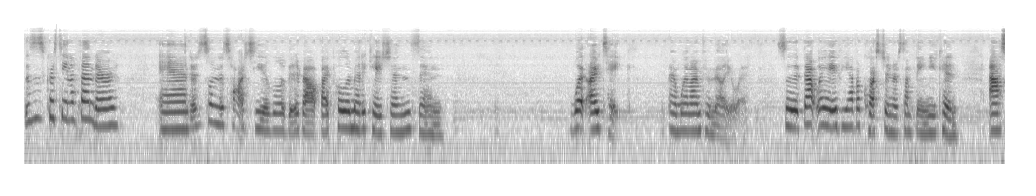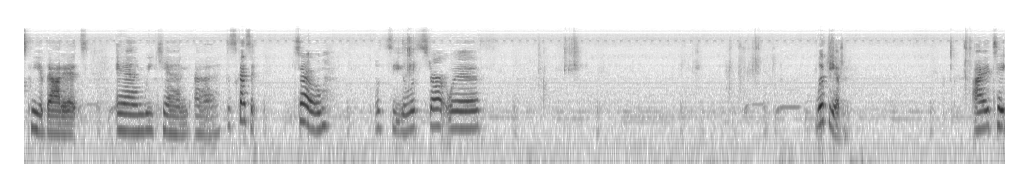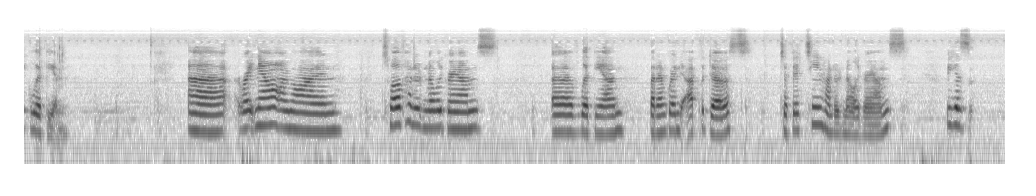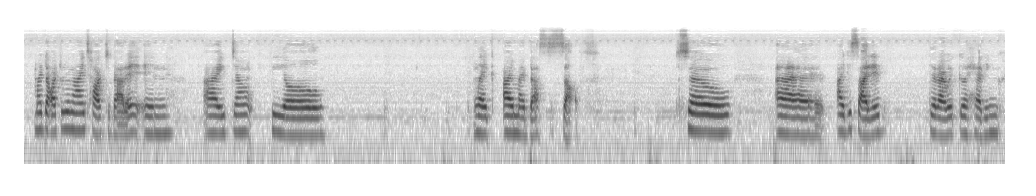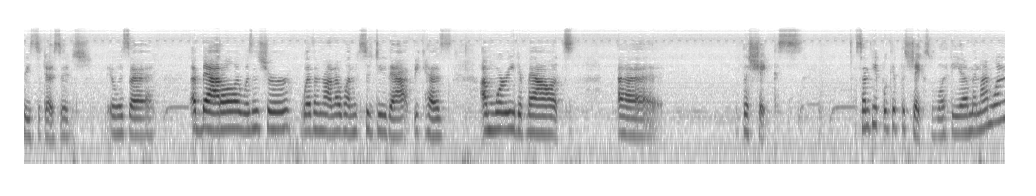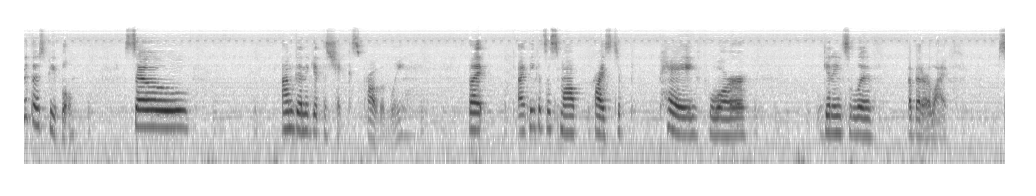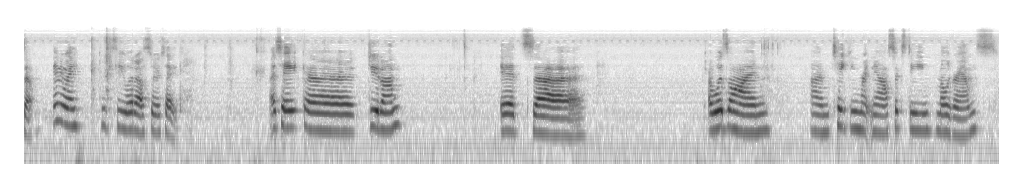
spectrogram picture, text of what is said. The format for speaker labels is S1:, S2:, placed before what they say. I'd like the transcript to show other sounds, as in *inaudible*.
S1: this is Christina Fender, and I just wanted to talk to you a little bit about bipolar medications and what I take and what I'm familiar with. So that that way, if you have a question or something, you can ask me about it and we can uh, discuss it. So, let's see, let's start with lithium. I take lithium. Uh, right now I'm on 1200 milligrams of lithium, but I'm going to up the dose to 1500 milligrams because my doctor and I talked about it and I don't feel like I'm my best self. So uh, I decided that I would go ahead and increase the dosage. It was a a battle. I wasn't sure whether or not I wanted to do that because I'm worried about uh, the shakes. Some people get the shakes with lithium, and I'm one of those people. So I'm going to get the shakes probably. But I think it's a small price to pay for getting to live a better life. So, anyway, let's see what else do I take. I take uh, Geodon. It's, uh, I was on, I'm taking right now 60 milligrams.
